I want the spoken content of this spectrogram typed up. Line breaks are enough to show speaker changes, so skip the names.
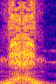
name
